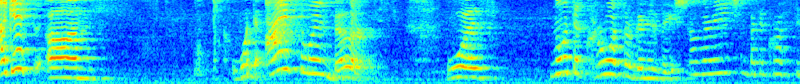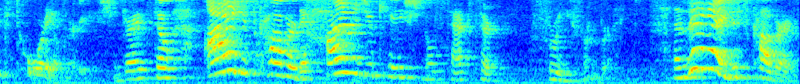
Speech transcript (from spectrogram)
I guess um, what I saw in Belarus was not a cross organizational variation, but a cross sectorial variation, right? So, I discovered a higher educational sector free from bribes. And then I discovered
